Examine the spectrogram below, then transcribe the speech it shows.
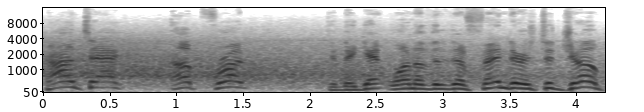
Contact up front. Did they get one of the defenders to jump?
